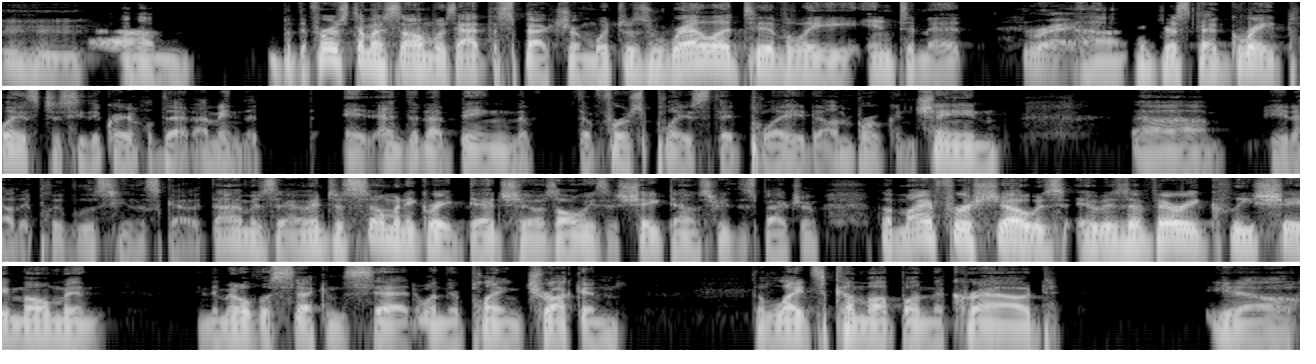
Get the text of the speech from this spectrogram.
Mhm. Um, but the first time I saw them was at the Spectrum, which was relatively intimate right. uh, and just a great place to see the Grateful Dead. I mean, the, it ended up being the, the first place they played Unbroken Chain. Um, you know, they played Lucy in the Sky with Diamonds there. I mean, just so many great Dead shows, always a shakedown through the Spectrum. But my first show was, it was a very cliche moment in the middle of the second set when they're playing Truckin'. The lights come up on the crowd. You know,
